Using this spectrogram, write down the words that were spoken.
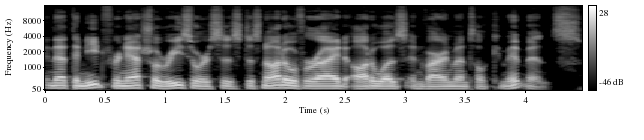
and that the need for natural resources does not override Ottawa's environmental commitments.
